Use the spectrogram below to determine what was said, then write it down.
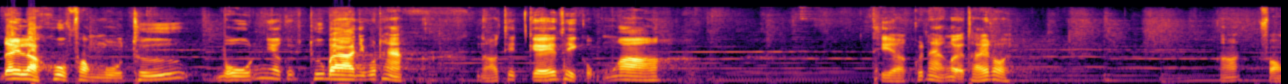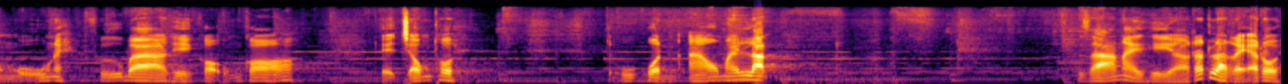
Đây là khu phòng ngủ thứ 4 như thứ ba như khách hàng nó thiết kế thì cũng uh, thì ờ, uh, quý Hàng có thể thấy rồi. Đó, phòng ngủ này thứ ba thì cũng có để trống thôi. Tủ quần áo máy lạnh. Giá này thì uh, rất là rẻ rồi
